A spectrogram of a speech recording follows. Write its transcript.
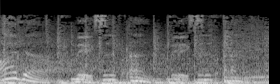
على Mix FM Mix FM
